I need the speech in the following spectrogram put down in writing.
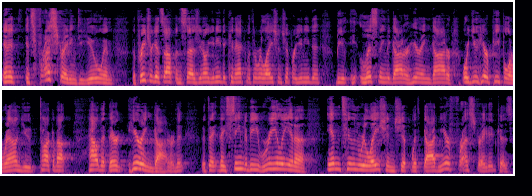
And it, it's frustrating to you when the preacher gets up and says, you know, you need to connect with the relationship or you need to be listening to God or hearing God or, or you hear people around you talk about how that they're hearing God or that, that they, they seem to be really in a, in tune relationship with God, and you're frustrated because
